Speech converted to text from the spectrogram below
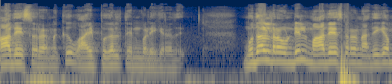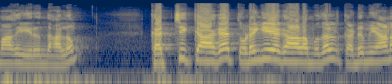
மாதேஸ்வரனுக்கு வாய்ப்புகள் தென்படுகிறது. முதல் ரவுண்டில் மாதேஸ்வரன் அதிகமாக இருந்தாலும் கட்சிக்காக தொடங்கிய காலம் முதல் கடுமையான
